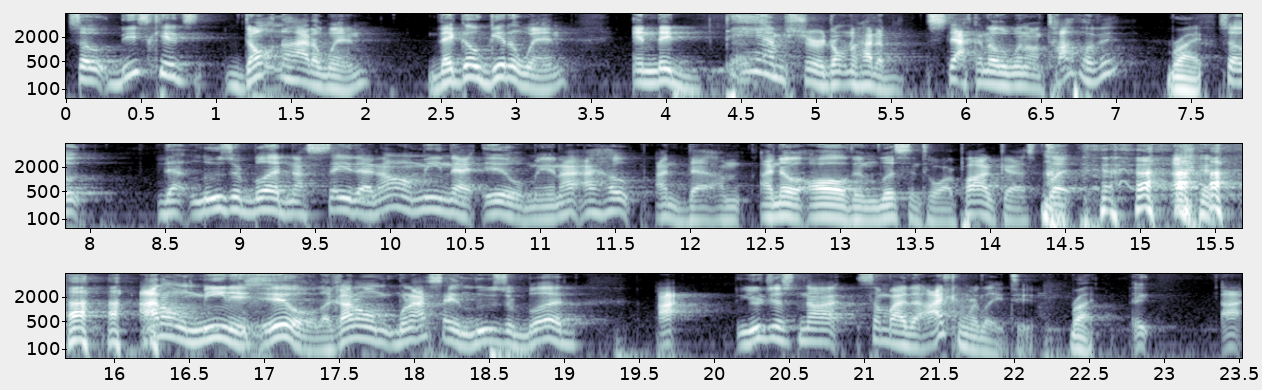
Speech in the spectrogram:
So these kids don't know how to win. They go get a win, and they damn sure don't know how to stack another win on top of it. Right. So that loser blood, and I say that, I don't mean that ill, man. I, I hope I, that I'm, I know all of them listen to our podcast, but I, I don't mean it ill. Like I don't when I say loser blood, I you're just not somebody that I can relate to. Right. I,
